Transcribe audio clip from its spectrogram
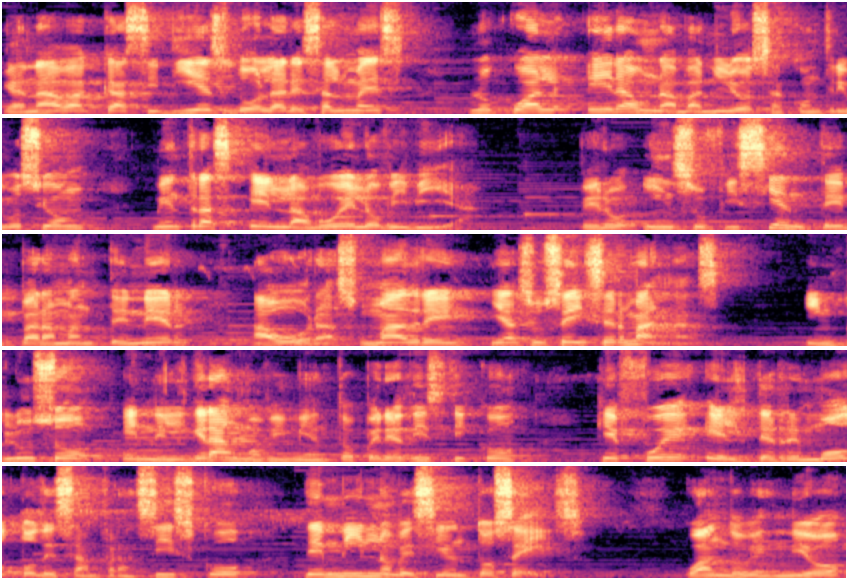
Ganaba casi 10 dólares al mes, lo cual era una valiosa contribución mientras el abuelo vivía, pero insuficiente para mantener ahora a su madre y a sus seis hermanas, incluso en el gran movimiento periodístico que fue el terremoto de San Francisco de 1906, cuando vendió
